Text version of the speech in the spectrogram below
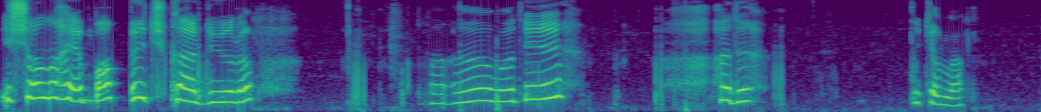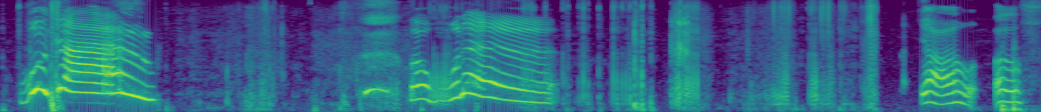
İnşallah Mbappe çıkar diyorum. Aha, hadi. Hadi. Bu kim lan? Bu kim? Lan bu ne? Ya of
